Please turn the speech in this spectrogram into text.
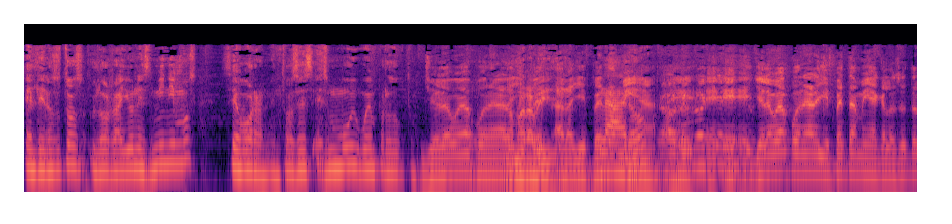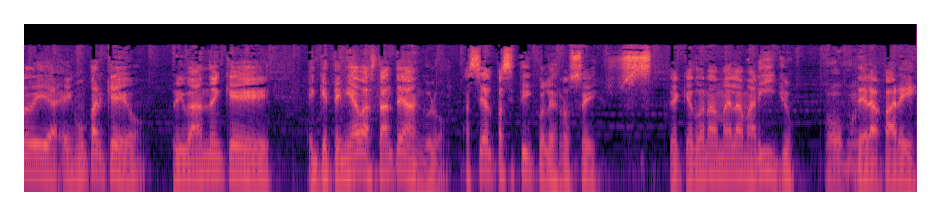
El de nosotros, los rayones mínimos se borran. Entonces, es muy buen producto. Yo le voy a poner a la, jipeta, maravilla. a la jipeta Claro. mía. Claro, eh, eh, eh, yo le voy a poner a la jipeta mía que los otros días en un parqueo, privando en que en que tenía bastante ángulo, hacia el pasitico le rocé. Se quedó nada más el amarillo Toma. de la pared.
